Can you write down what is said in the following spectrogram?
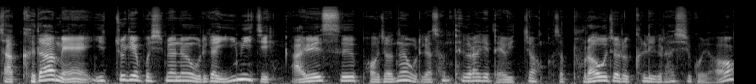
자, 그 다음에 이쪽에 보시면은 우리가 이미지 iOS 버전을 우리가 선택을 하게 되어 있죠. 그래서 브라우저를 클릭을 하시고요.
